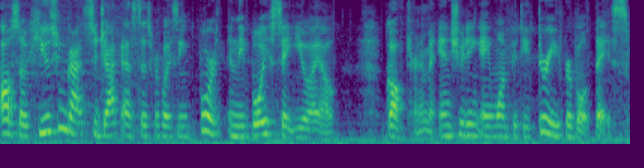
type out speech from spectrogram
Also, huge congrats to Jack Estes for placing fourth in the boys state UIL golf tournament and shooting a 153 for both days.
